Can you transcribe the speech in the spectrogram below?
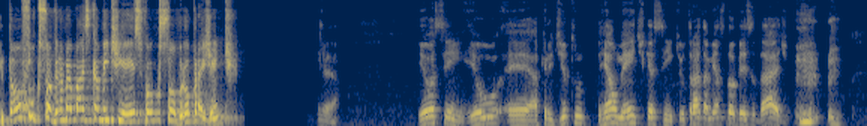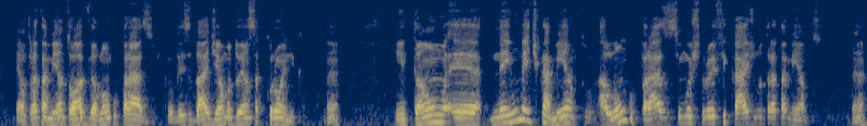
Então o fluxograma é basicamente esse, foi o que sobrou para gente. É. Eu assim, eu é, acredito realmente que assim que o tratamento da obesidade é um tratamento, óbvio, a longo prazo, porque a obesidade é uma doença crônica, né? Então, é, nenhum medicamento a longo prazo se mostrou eficaz no tratamento, né?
